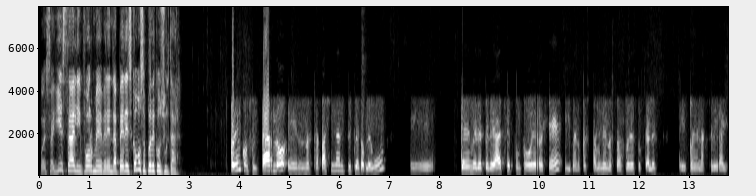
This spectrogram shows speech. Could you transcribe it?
Pues allí está el informe, Brenda Pérez. ¿Cómo se puede consultar? Pueden consultarlo en nuestra página en www. Eh, y bueno, pues también en nuestras redes sociales eh, pueden acceder ahí.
